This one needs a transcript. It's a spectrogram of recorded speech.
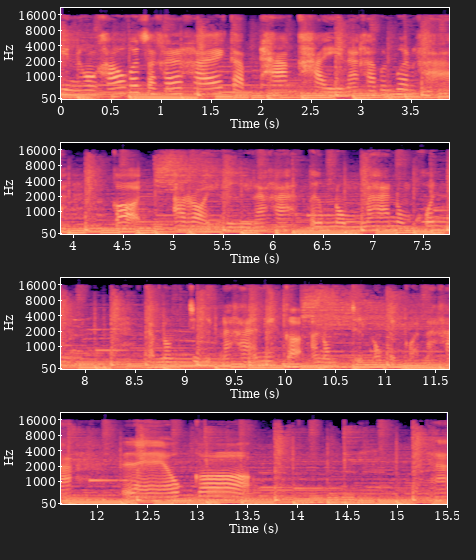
กลิ่นของเขาก็จะคล้ายๆกับทาไข่นะคะเพื่อนๆค่ะ ก็อร่อยเลยนะคะ เติมนมนะคะนมข้นกับนมจืดนะคะ อันนี้ก็เอานมจืดลงไปก่อนนะคะ แล้วก็นะ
